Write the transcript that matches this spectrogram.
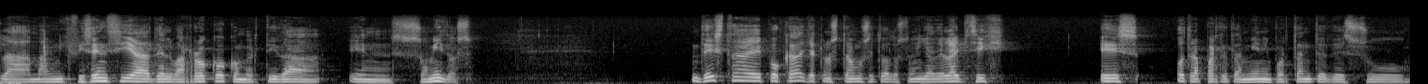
La magnificencia del barroco convertida en sonidos. De esta época, ya que nos estamos situados en ella, de Leipzig, es otra parte también importante de su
